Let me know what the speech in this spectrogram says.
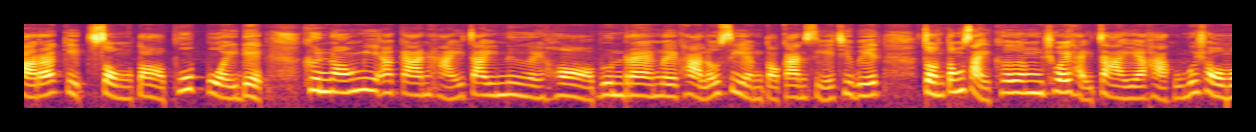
ภารกิจส่งต่อผู้ป่วยเด็ก คือน้องมีอาการหายใจเหนื่อยหอบรุนแรงเลยค่ะ แล้วเสี่ยงต่อการเสียชีวิต จนต้องใส่เครื่องช่วยหายใจอะค่ะ คุณผู้ชม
